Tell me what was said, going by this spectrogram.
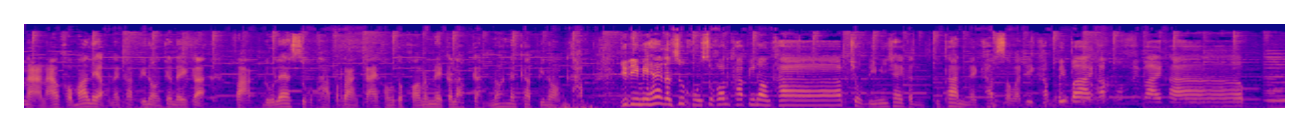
หนาหนาวเขามาแล้วนะครับ พี่น้องจังใดก็ฝากดูแลสุขภาพร่างกายของตัวของน้ำเนยก็แล้วกันเนาะนะครับ พี่น้องครับอยู่ดีมีแห้กันสุขุสุขคนครับ พี่น้องครับโชคดีมีใช่กันทุกท่านนะครับ สวัสดีครับบ๊ายบายครับผมบ๊ายบายครับ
